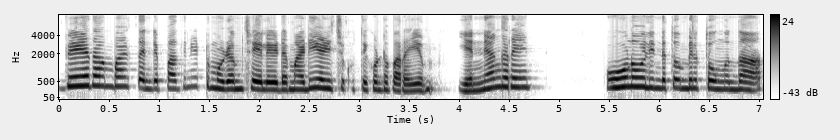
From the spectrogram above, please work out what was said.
വേദാമ്പാൾ തന്റെ പതിനെട്ട് മുഴം ചേലയുടെ മടിയഴിച്ച് കുത്തിക്കൊണ്ട് പറയും എന്നാങ്കറേൻ പൂണൂലിന്റെ തുമ്പിൽ തൂങ്ങുന്ന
